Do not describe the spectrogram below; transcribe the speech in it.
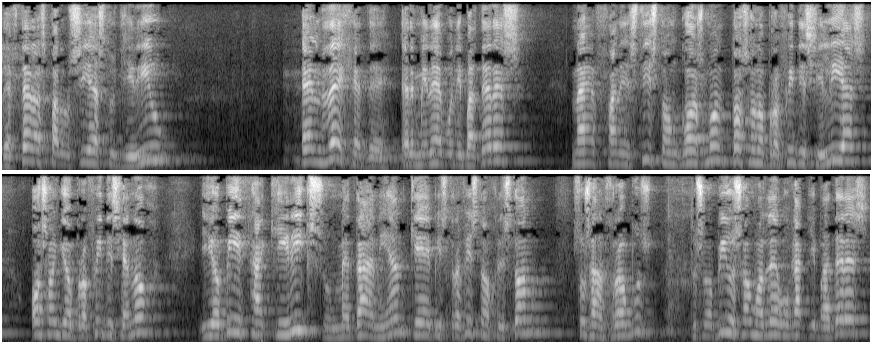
Δευτέρας Παρουσίας του Κυρίου ενδέχεται, ερμηνεύουν οι πατέρες, να εμφανιστεί στον κόσμο τόσο ο προφήτης Ηλίας όσο και ο προφήτης Ενόχ οι οποίοι θα κηρύξουν μετάνοια και επιστροφή των Χριστών στους ανθρώπους τους οποίους όμως λέγουν κάποιοι πατέρες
